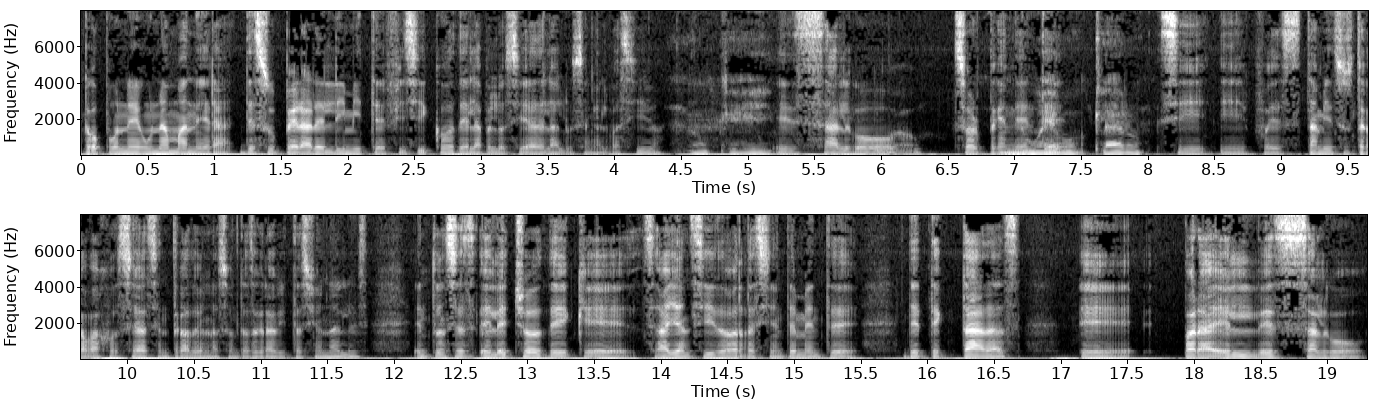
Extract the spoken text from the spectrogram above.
propone una manera de superar el límite físico de la velocidad de la luz en el vacío. Ok. Es algo Wow. sorprendente. Nuevo, claro. Sí, y pues también sus trabajos se ha centrado en las ondas gravitacionales. Entonces, el hecho de que hayan sido recientemente detectadas, eh, para él es algo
